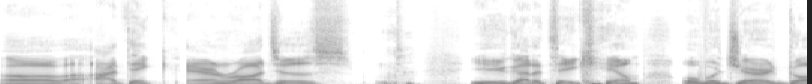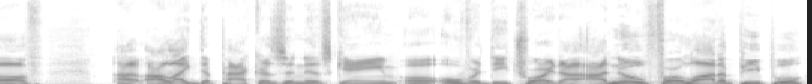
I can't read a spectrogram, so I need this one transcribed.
Uh, I think Aaron Rodgers, you got to take him over Jared Goff. I, I, like the Packers in this game uh, over Detroit. I, I, know for a lot of people,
